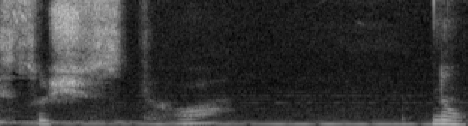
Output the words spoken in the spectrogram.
существо. Ну,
